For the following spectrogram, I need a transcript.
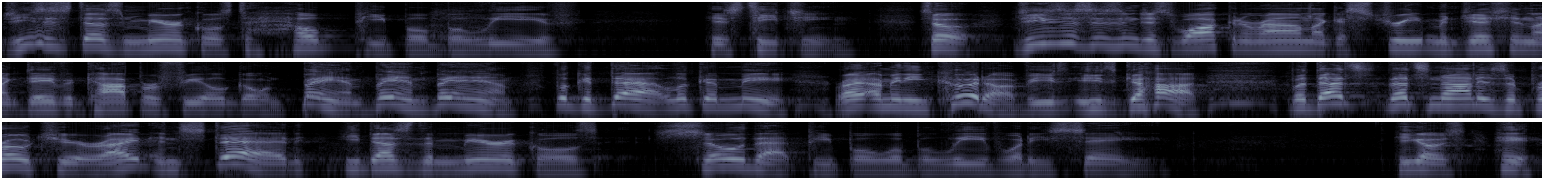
Jesus does miracles to help people believe his teaching. So Jesus isn't just walking around like a street magician like David Copperfield going bam, bam, bam. Look at that. Look at me. Right? I mean, he could have. He's, he's God. But that's, that's not his approach here, right? Instead, he does the miracles so that people will believe what he's saying. He goes, Hey,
